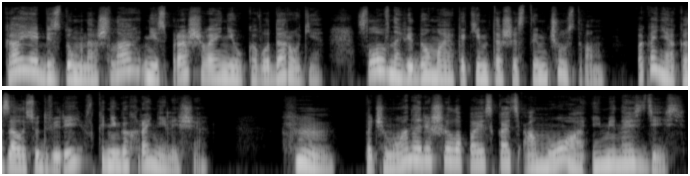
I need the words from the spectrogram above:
Кая бездумно шла, не спрашивая ни у кого дороги, словно ведомая каким-то шестым чувством, пока не оказалась у дверей в книгохранилище. Хм, почему она решила поискать Амоа именно здесь?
